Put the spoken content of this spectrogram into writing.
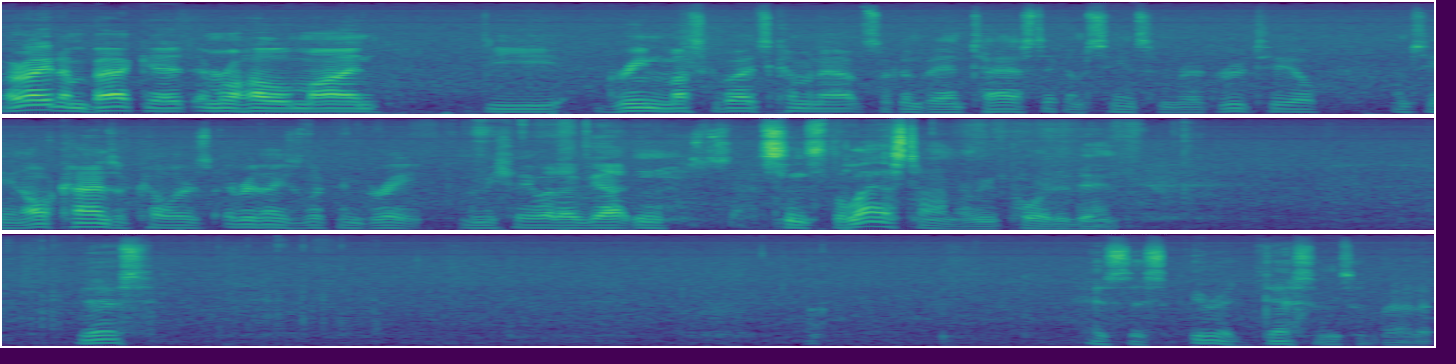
All right, I'm back at Emerald Hollow Mine. The green muscovite's coming out. It's looking fantastic. I'm seeing some red rutile. I'm seeing all kinds of colors. Everything's looking great. Let me show you what I've gotten since the last time I reported in. This has this iridescence about it.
